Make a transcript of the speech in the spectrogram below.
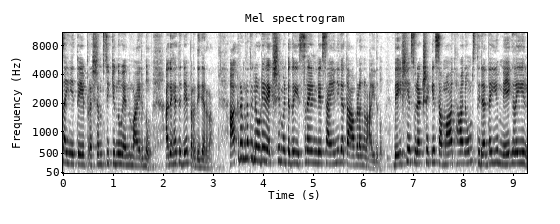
സൈന്യത്തെ പ്രശംസിക്കുന്നു എന്നുമായിരുന്നു അദ്ദേഹത്തിന്റെ പ്രതികരണം. ആക്രമണത്തിലൂടെ ലക്ഷ്യമിട്ടത് ഇസ്രായേലിന്റെ സൈനിക താവളങ്ങളായിരുന്നു. ദേശീയ സുരക്ഷയ്ക്ക് സമാധാനവും സ്ഥിരതയും മേഖലയിൽ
